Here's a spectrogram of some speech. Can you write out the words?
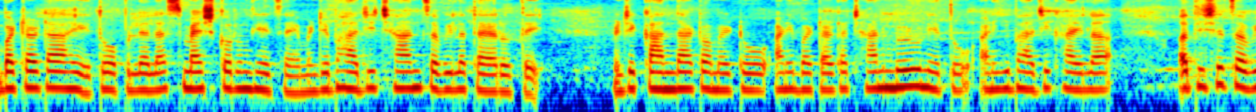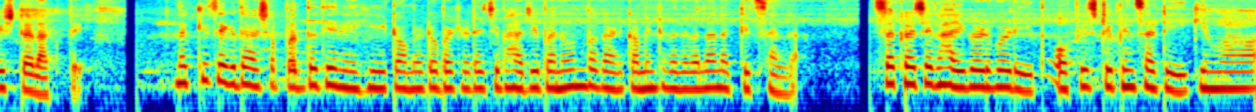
बटाटा आहे तो आपल्याला स्मॅश करून घ्यायचा आहे. म्हणजे भाजी छान चवीला तयार होते. म्हणजे कांदा टोमॅटो आणि बटाटा छान मिळून येतो आणि ही भाजी खायला अतिशय चविष्ट लागते. नक्कीच एकदा अशा पद्धतीने ही टोमॅटो बटाट्याची भाजी बनवून बघा आणि कमेंटमध्ये मला नक्कीच सांगा. सकाळच्या घाई गडबडीत ऑफिस टिफिनसाठी किंवा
